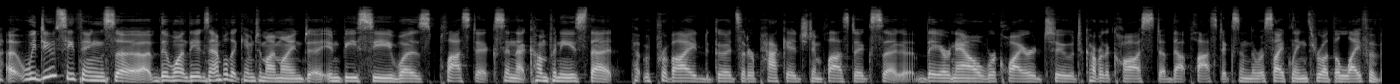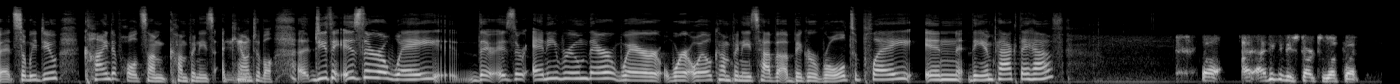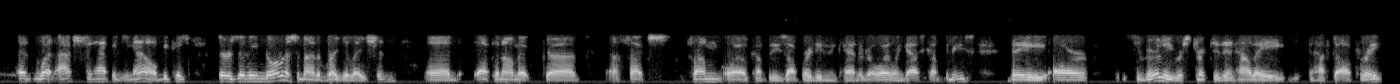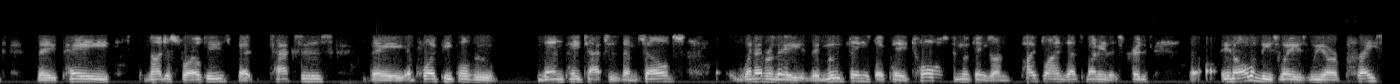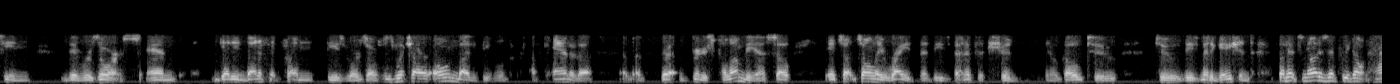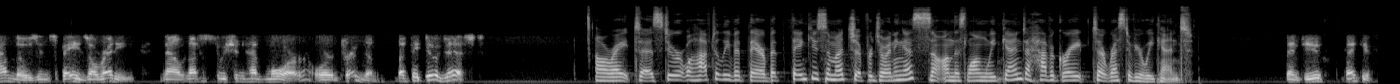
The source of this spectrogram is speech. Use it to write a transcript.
Uh, we do see things. Uh, the one, the example that came to my mind uh, in BC was plastics, and that companies that p- provide goods that are packaged in plastics, uh, they are now required to to cover the cost of that plastics and the recycling throughout the life of it. So we do kind of hold some companies mm-hmm. accountable. Mm-hmm. do you think is there a way there is there any room there where where oil companies have a bigger role to play in the impact they have? Well, I, I think if you start to look what at what actually happens now because there's an enormous amount of regulation and economic uh, effects from oil companies operating in Canada, oil and gas companies. They are severely restricted in how they have to operate. They pay not just royalties, but taxes. They employ people who then pay taxes themselves. Whenever they, they move things, they pay tolls to move things on pipelines. That's money that's created. In all of these ways, we are pricing the resource. And getting benefit from these resources, which are owned by the people of Canada, of British Columbia. So it's it's only right that these benefits should you know go to to these mitigations. But it's not as if we don't have those in spades already. Now, not to say we shouldn't have more or improve them, but they do exist. All right, uh, Stewart, we'll have to leave it there. But thank you so much uh, for joining us on this long weekend. Have a great uh, rest of your weekend. Thank you. Thank you.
